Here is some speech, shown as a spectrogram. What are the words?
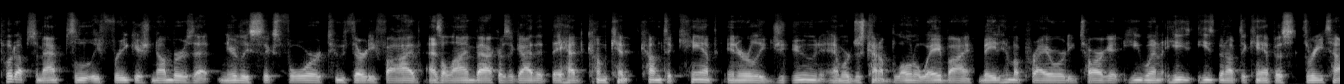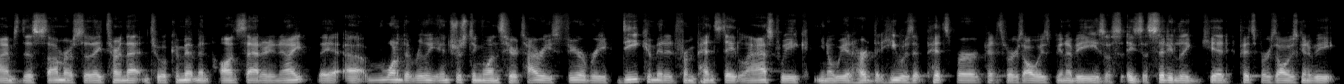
put up some absolutely freakish numbers at nearly 6'4, 235 as a linebacker, as a guy that they had come come to camp in early June and were just kind of blown away by, made him a priority target. He went he he's been up to campus three times this summer, so they turned that into a commitment on Saturday night. They uh, one of the really interesting ones here, Tyrese Fearbry decommitted from Penn State last week. You know, we had heard that he was at Pittsburgh. Pittsburgh's always going to be he's a he's a city league kid. Pittsburgh's always going to be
